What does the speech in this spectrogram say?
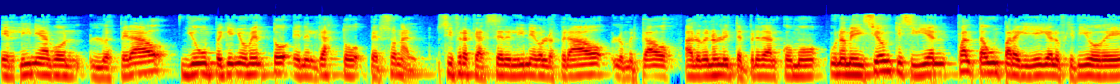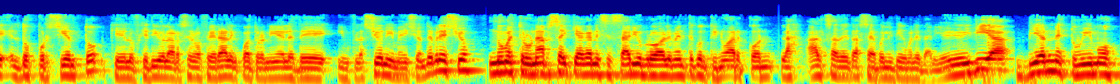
en línea con lo esperado y un pequeño aumento en el gasto personal. Cifras que al ser en línea con lo esperado, los mercados a lo menos lo interpretan como una medición que si bien falta aún para que llegue al objetivo del 2%, que es el objetivo de la Reserva Federal en cuatro niveles de inflación y medición de precios, no muestra un upside que haga necesario probablemente continuar con las alzas de tasa de política monetaria. Y hoy día, viernes, tuvimos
